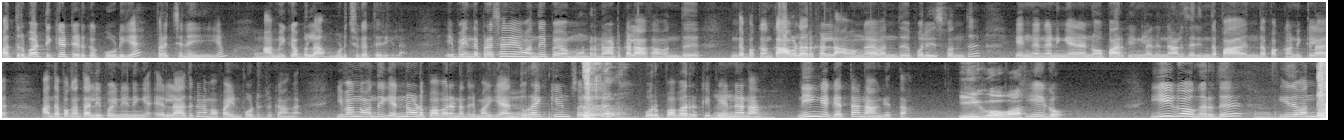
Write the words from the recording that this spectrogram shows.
பத்து ரூபாய் டிக்கெட் எடுக்கக்கூடிய பிரச்சனையையும் அமிகபிளாக முடிச்சுக்க தெரியல. இப்போ இந்த பிரச்சனையை வந்து இப்போ மூன்று நாட்களாக வந்து இந்த பக்கம் காவலர்கள் அவங்க வந்து போலீஸ் வந்து எங்கெங்க நீங்கள் நோ பார்க்கிங்கில் நின்னாலும் சரி இந்த பா இந்த பக்கம் நிற்கல அந்த பக்கம் தள்ளி போய் நின்னீங்க எல்லாத்துக்கும் நம்ம ஃபைன் போட்டுட்ருக்காங்க. இவங்க வந்து என்னோட பவர் என்ன தெரியுமா? என் துறைக்குன்னு சொல்லிட்டு ஒரு பவர் இருக்குது இப்போ என்னன்னா நீங்கள் கெத்தா நான் கெத்தா. ஈகோவா ஈகோ ஈகோங்கிறது இது வந்து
